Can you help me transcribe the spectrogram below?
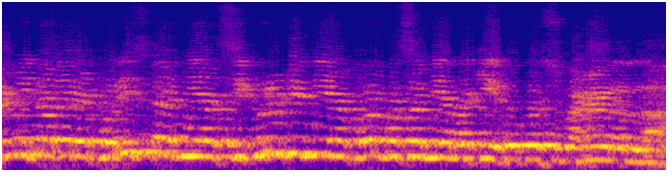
আমি তাদের ফরিস্তা দিয়া সিকিউরিটি দিয়া ফরফাসা দিয়া রাখি সুবহানাল্লাহ।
